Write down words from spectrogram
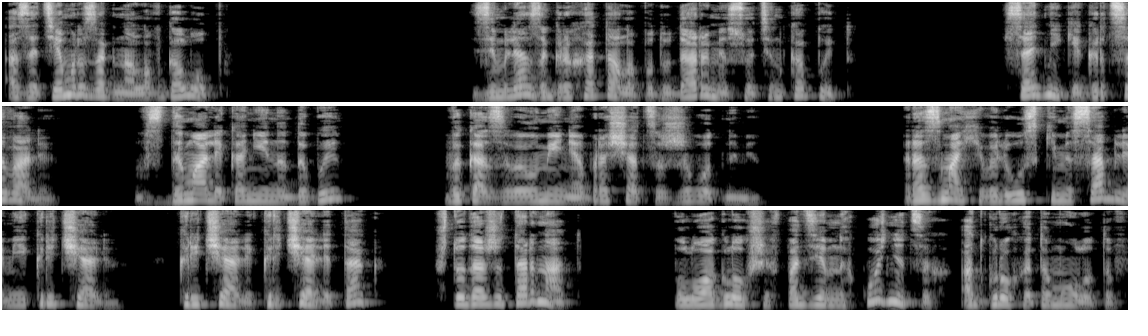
а затем разогнала в галоп. Земля загрохотала под ударами сотен копыт. Всадники горцевали, вздымали коней на дыбы, выказывая умение обращаться с животными. Размахивали узкими саблями и кричали, кричали, кричали так, что даже торнад, полуоглохший в подземных кузницах от грохота молотов,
